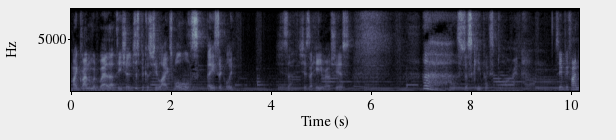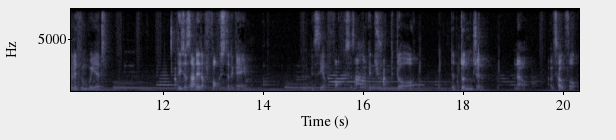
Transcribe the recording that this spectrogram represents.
My gran would wear that t-shirt just because she likes wolves, basically. She's a she's a hero. She is. Let's just keep exploring. See if we find anything weird. They just added a fox to the game. We can see a fox. Is that like a trapdoor? The dungeon? No. I was hopeful.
